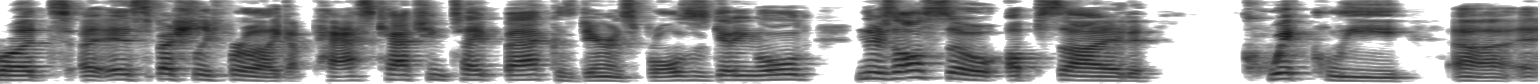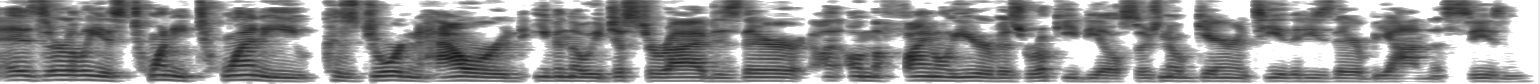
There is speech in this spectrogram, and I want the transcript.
but uh, especially for like a pass catching type back because Darren Sproles is getting old, and there's also upside quickly uh, as early as 2020 because Jordan Howard, even though he just arrived, is there on the final year of his rookie deal, so there's no guarantee that he's there beyond this season.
